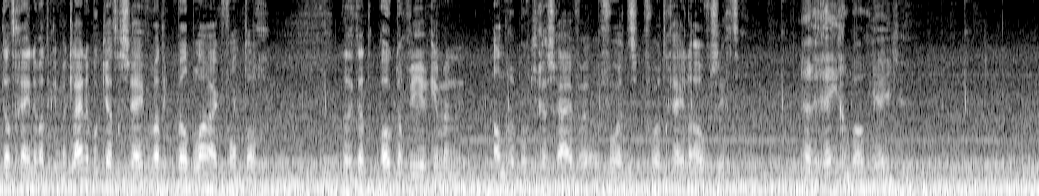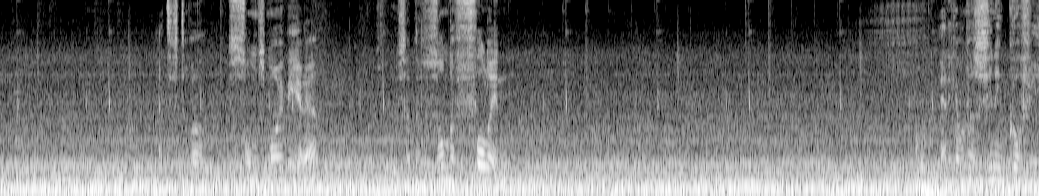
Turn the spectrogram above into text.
datgene wat ik in mijn kleine boekje had geschreven, wat ik wel belangrijk vond toch, dat ik dat ook nog weer in mijn andere boekje ga schrijven voor het, voor het gehele overzicht. Een regenboog, jeetje. Het is toch wel soms mooi weer, hè? Nu staat de zon vol in. En ik heb ook wel zin in koffie.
